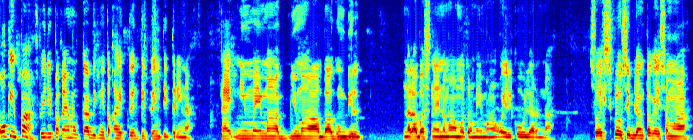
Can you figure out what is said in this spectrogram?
okay pa, pwede pa kayo magkabit nito kahit 2023 na. Kahit yung may mga, yung mga bagong build na labas na yun ng mga motor, may mga oil cooler na. So exclusive lang to guys sa mga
